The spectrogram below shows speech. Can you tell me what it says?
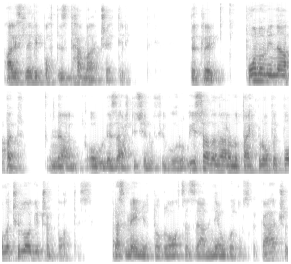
Ali sledi potez dama A4. Dakle, ponovni napad na ovu nezaštićenu figuru. I sada naravno Tajkman opet povlači logičan potez. Razmenjuje tog lovca za neugodnog skakača,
